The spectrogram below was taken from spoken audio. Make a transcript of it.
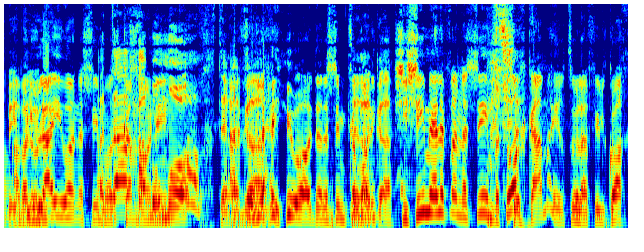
בדיוק. אבל אולי יהיו אנשים עוד כמוני. אתה חמור מוח, תרגע. אז אולי יהיו עוד אנשים כמוני. 60 אלף אנשים, בטוח כמה ירצו להפעיל כוח.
